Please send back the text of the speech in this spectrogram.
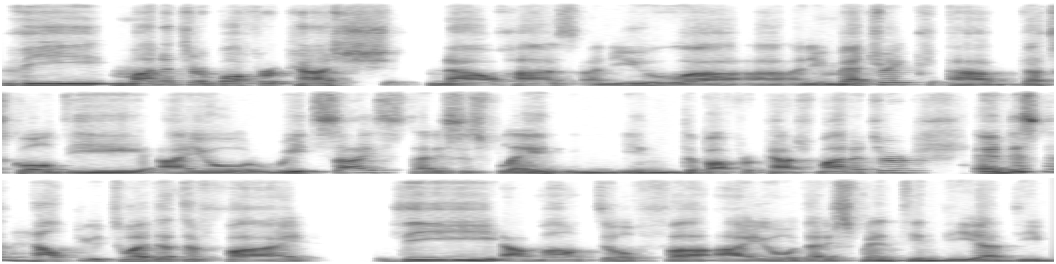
the monitor buffer cache now has a new uh, uh, a new metric uh, that's called the IO read size that is displayed in, in the buffer cache monitor, and this can help you to identify the amount of uh, I/O that is spent in the uh, the,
